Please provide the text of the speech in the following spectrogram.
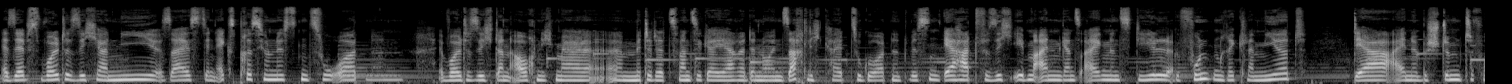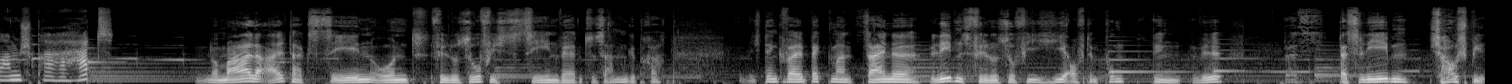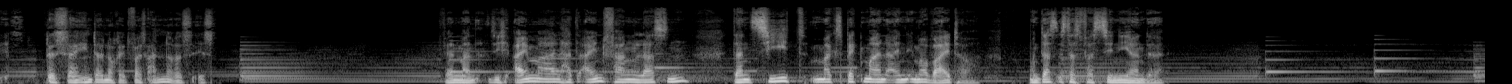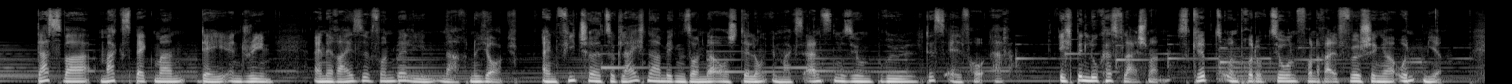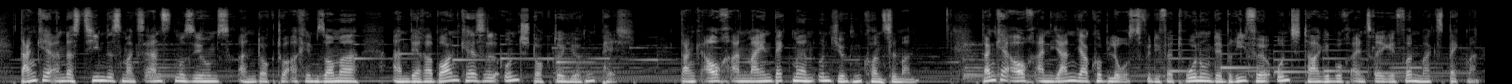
Er selbst wollte sich ja nie, sei es den Expressionisten zuordnen. Er wollte sich dann auch nicht mehr äh, Mitte der 20er Jahre der neuen Sachlichkeit zugeordnet wissen. Er hat für sich eben einen ganz eigenen Stil gefunden, reklamiert, der eine bestimmte Formensprache hat. Normale Alltagsszenen und philosophische Szenen werden zusammengebracht. Ich denke, weil Beckmann seine Lebensphilosophie hier auf den Punkt bringen will, dass das Leben Schauspiel ist, dass dahinter noch etwas anderes ist. Wenn man sich einmal hat einfangen lassen, dann zieht Max Beckmann einen immer weiter. Und das ist das Faszinierende. Das war Max Beckmann Day and Dream, eine Reise von Berlin nach New York. Ein Feature zur gleichnamigen Sonderausstellung im Max-Ernst-Museum Brühl des LVR. Ich bin Lukas Fleischmann, Skript und Produktion von Ralf Würschinger und mir. Danke an das Team des Max-Ernst-Museums, an Dr. Achim Sommer, an Vera Bornkessel und Dr. Jürgen Pech. Dank auch an Mein Beckmann und Jürgen Konzelmann. Danke auch an Jan Jakob Loos für die Vertonung der Briefe und Tagebucheinträge von Max Beckmann.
